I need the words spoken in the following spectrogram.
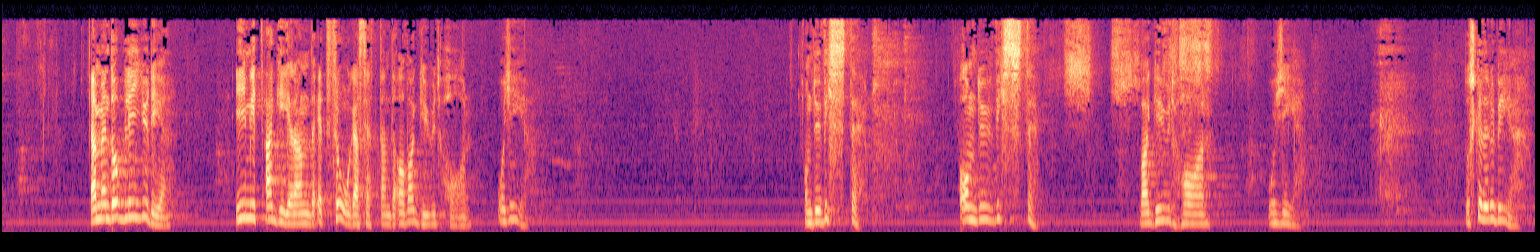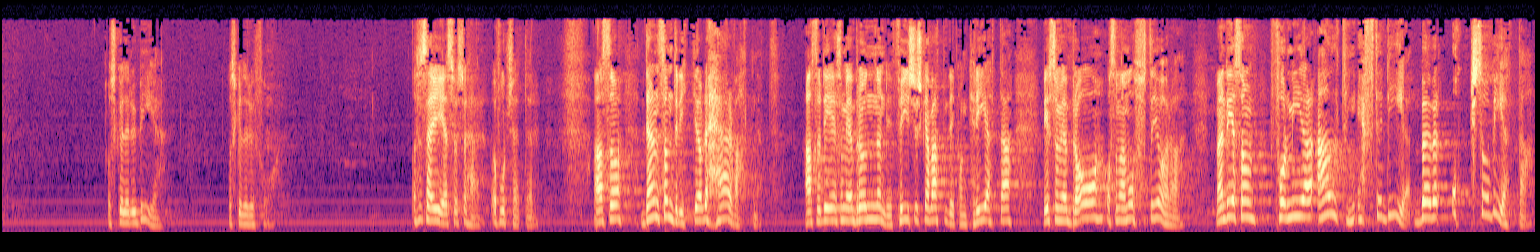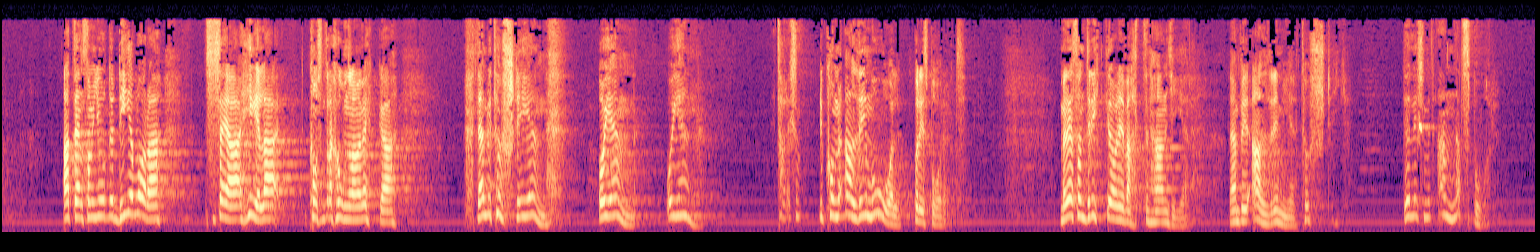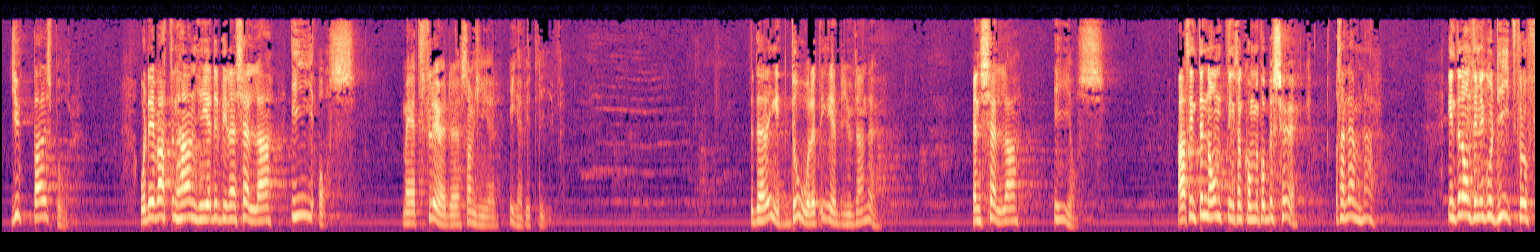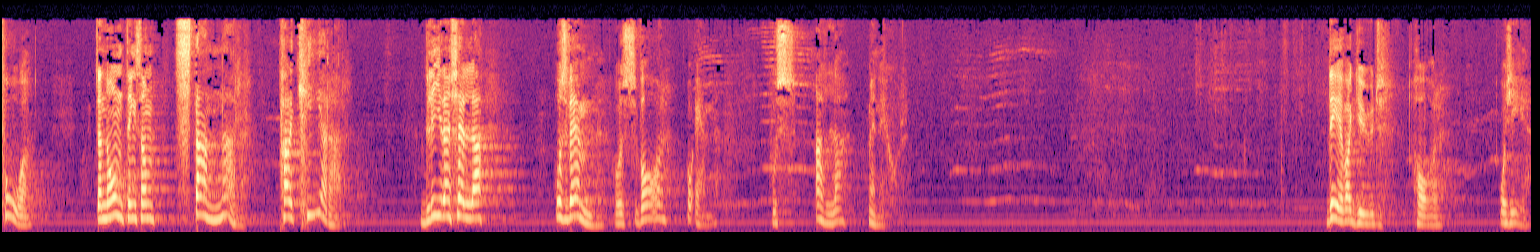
Ja, men då blir ju det i mitt agerande ett frågasättande av vad Gud har att ge. Om du visste, om du visste vad Gud har att ge då skulle du be. Och skulle du be, då skulle du få. Och så säger Jesus så här och fortsätter. Alltså, den som dricker av det här vattnet, alltså det som är brunnen, det fysiska vattnet, det konkreta, det som är bra och som man måste göra. Men det som formerar allting efter det behöver också veta att den som gjorde det vara så att säga, hela koncentrationen av en vecka, den blir törstig igen och igen och igen. Liksom, du kommer aldrig i mål på det spåret. Men den som dricker av det vatten han ger, den blir aldrig mer törstig. Det är liksom ett annat spår, djupare spår. Och det vatten han ger, det blir en källa i oss med ett flöde som ger evigt liv. Det där är inget dåligt erbjudande. En källa i oss. Alltså inte någonting som kommer på besök och sen lämnar. Inte någonting vi går dit för att få, utan någonting som stannar, parkerar, blir en källa hos vem? Hos var och en. Hos alla människor. Det är vad Gud har att ge.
